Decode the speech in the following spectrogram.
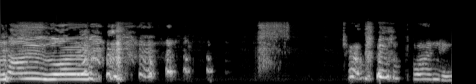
Chubby bunny. Chubby bunny.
